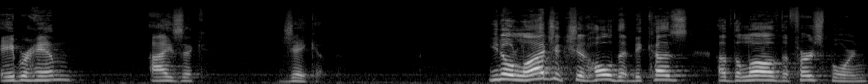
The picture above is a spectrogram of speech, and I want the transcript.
Abraham, Isaac, Jacob. You know, logic should hold that because of the law of the firstborn,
